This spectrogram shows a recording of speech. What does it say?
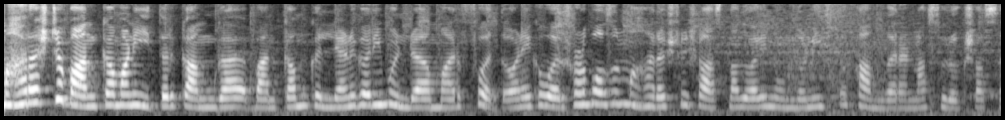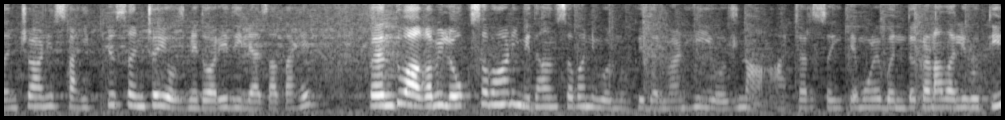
महाराष्ट्र बांधकाम आणि इतर कामगार बांधकाम कल्याणकारी मंडळामार्फत अनेक वर्षांपासून महाराष्ट्र शासनाद्वारे नोंदणीकृत कामगारांना सुरक्षा संच आणि साहित्य संच योजनेद्वारे दिल्या जात आहे परंतु आगामी लोकसभा आणि विधानसभा निवडणुकीदरम्यान ही योजना आचारसंहितेमुळे बंद करण्यात आली होती.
